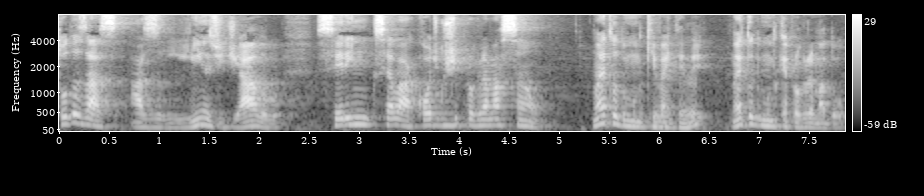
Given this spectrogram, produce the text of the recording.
todas as, as linhas de diálogo serem, sei lá, códigos de programação. Não é todo mundo que vai uhum. entender. Não é todo mundo que é programador.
